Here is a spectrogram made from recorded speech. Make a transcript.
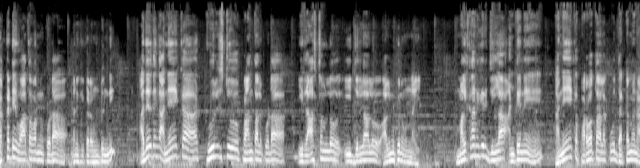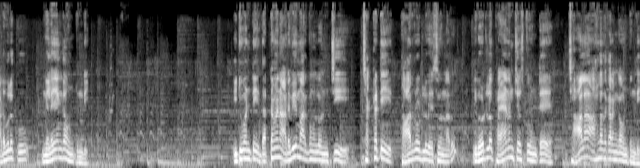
చక్కటి వాతావరణం కూడా మనకి ఇక్కడ ఉంటుంది. అదేవిధంగా అనేక టూరిస్టు ప్రాంతాలు కూడా ఈ రాష్ట్రంలో ఈ జిల్లాలో అలుముకుని ఉన్నాయి. మల్కానగిరి జిల్లా అంటేనే అనేక పర్వతాలకు దట్టమైన అడవులకు నిలయంగా ఉంటుంది. ఇటువంటి దట్టమైన అడవి మార్గంలో నుంచి చక్కటి తారు రోడ్లు వేసి ఉన్నారు. ఈ రోడ్లో ప్రయాణం చేస్తూ ఉంటే చాలా ఆహ్లాదకరంగా ఉంటుంది.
